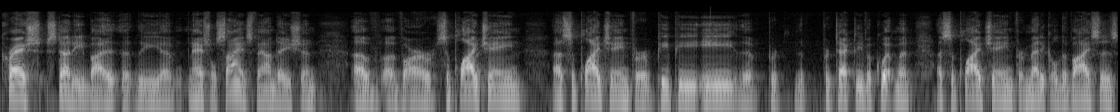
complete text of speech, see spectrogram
crash study by the, the uh, National Science Foundation of, of our supply chain, uh, supply chain for PPE, the, the protective equipment, a supply chain for medical devices,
